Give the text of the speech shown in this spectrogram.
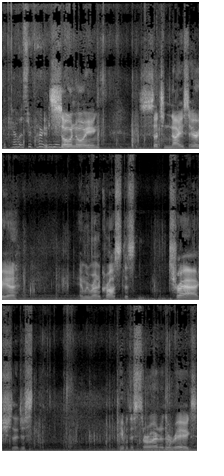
The cows are partying. It's so annoying. Such nice area. And we run across this trash that just people just throw out of their rigs.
